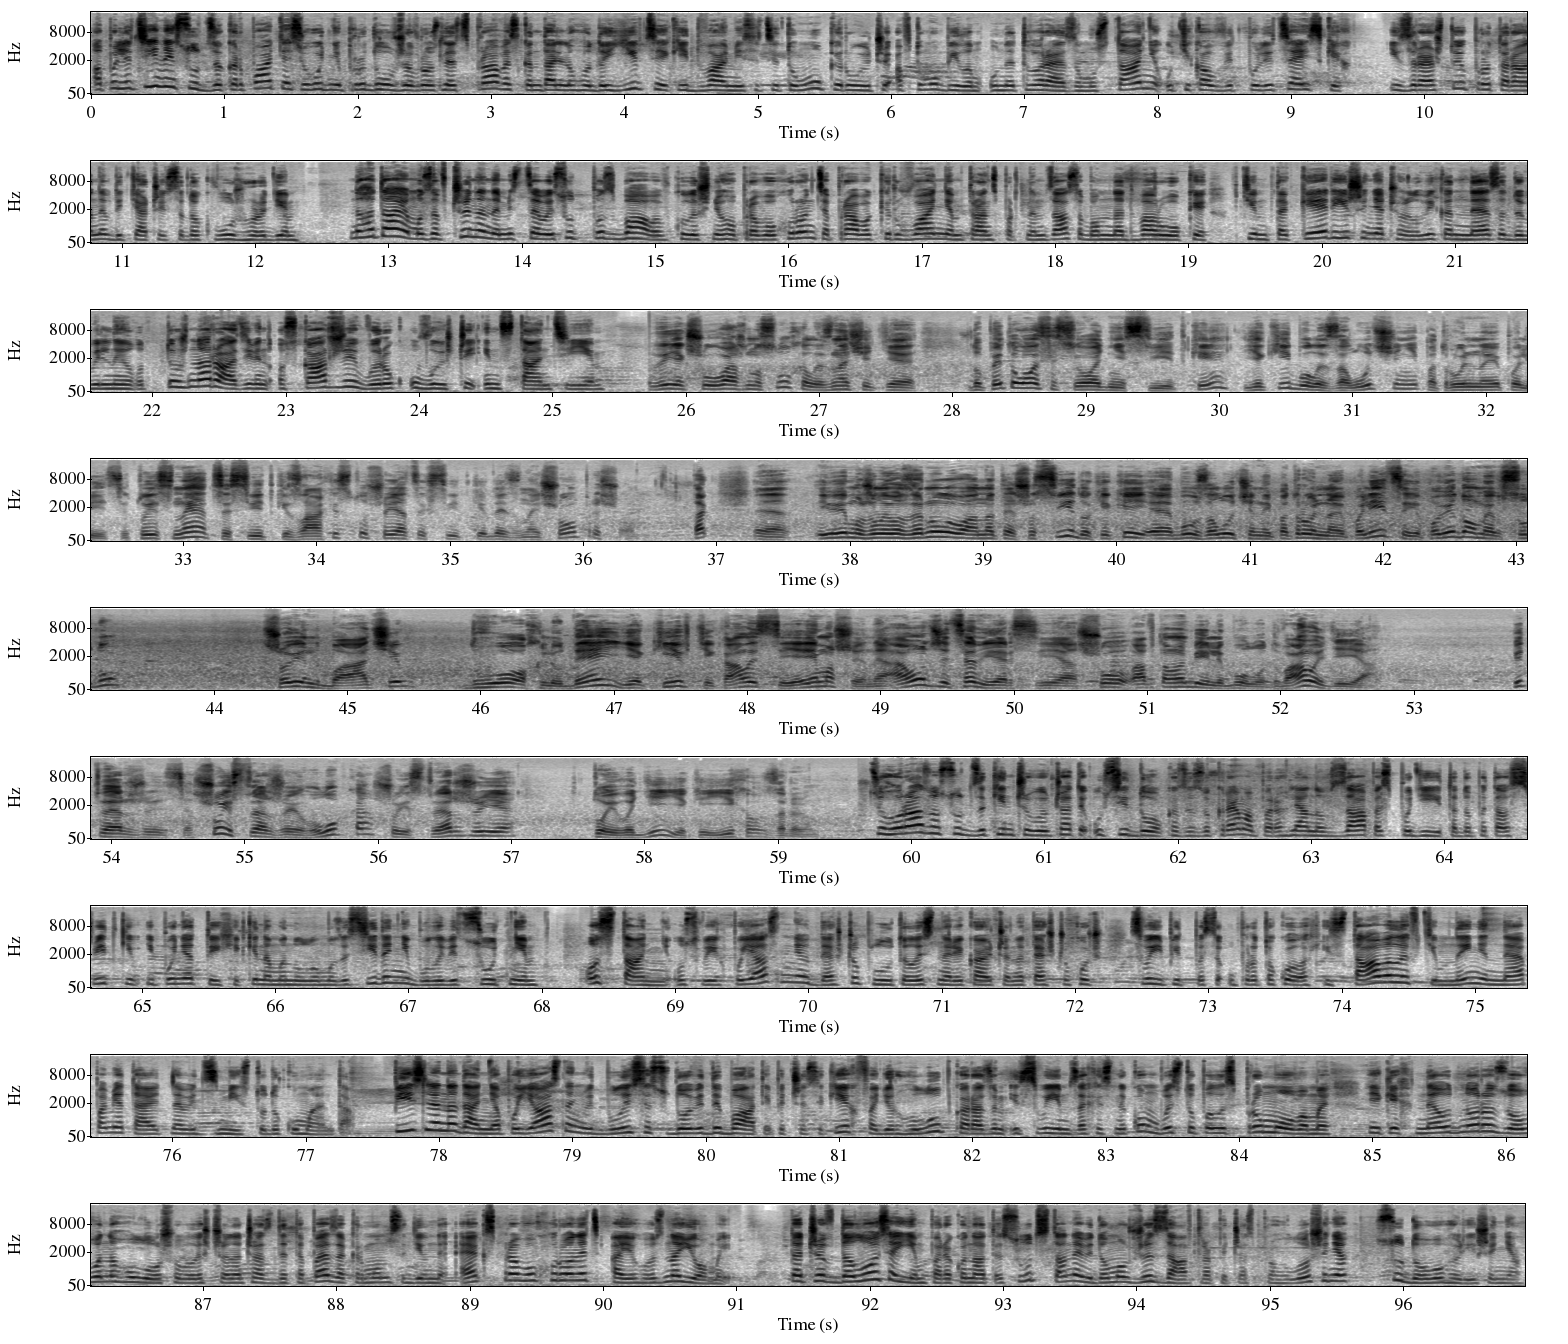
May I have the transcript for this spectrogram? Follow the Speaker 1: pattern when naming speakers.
Speaker 1: Апеляційний суд Закарпаття сьогодні продовжив розгляд справи скандального даївця, який два місяці тому, керуючи автомобілем у нетверезому стані, утікав від поліцейських і зрештою протаранив дитячий садок в Ужгороді. Нагадаємо, за вчинене місцевий суд позбавив колишнього правоохоронця права керуванням транспортним засобом на два роки. Втім, таке рішення чоловіка не задовільнило. Тож наразі він оскаржує вирок у вищій інстанції.
Speaker 2: Ви, якщо уважно слухали, значить е, допитувалися сьогодні свідки, які були залучені патрульною поліцією. Тобто не це свідки захисту, що я цих свідків десь знайшов, прийшов. Так? Е, І ви, можливо, звернули увагу на те, що свідок, який е, був залучений патрульною поліцією, повідомив суду, що він бачив двох людей, які втікали з цієї машини. А отже, ця версія, що в автомобілі було два водія, підтверджується. Що і стверджує Голубка, що і стверджує той водій, який їхав за рулем.
Speaker 1: Цього разу суд закінчив вивчати усі докази. Зокрема, переглянув запис події та допитав свідків і понятих, які на минулому засіданні були відсутні. Останні у своїх поясненнях дещо плутались, нарікаючи на те, що хоч свої підписи у протоколах і ставили, втім нині не пам'ятають навіть змісту документа. Після надання пояснень відбулися судові дебати, під час яких Федір Голубка разом із своїм захисником виступили з промовами, яких неодноразово наголошували, що на час ДТП за кермом сидів не екс-правоохоронець, а його знайомий. Та чи вдалося їм переконати суд, стане відомо вже завтра під час проголошення судового рішення.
